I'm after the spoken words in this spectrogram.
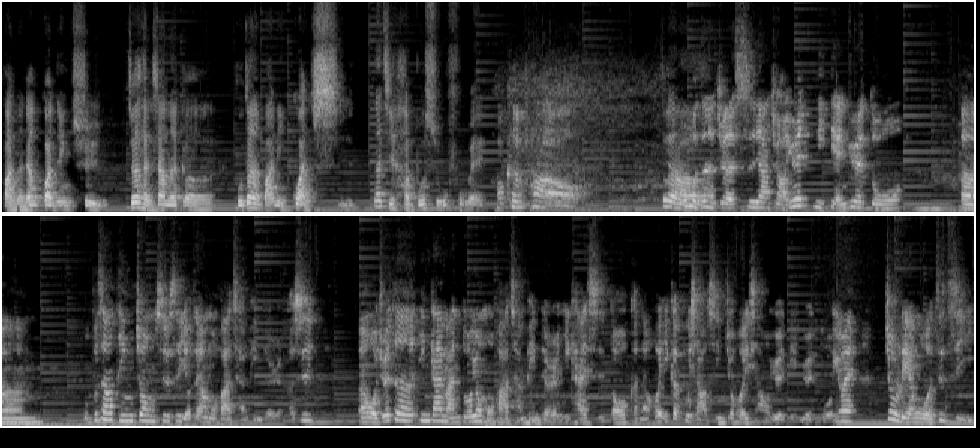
把能量灌进去，就很像那个。不断的把你灌食，那其实很不舒服哎，好可怕哦。对啊，如果真的觉得适量就好，因为你点越多，嗯，我不知道听众是不是有在用魔法产品的人，可是，嗯，我觉得应该蛮多用魔法产品的人，一开始都可能会一个不小心就会想要越点越多，因为就连我自己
